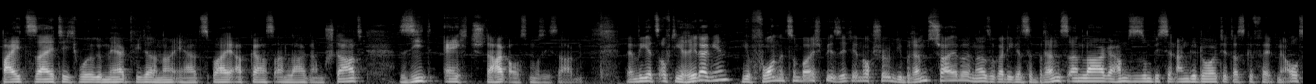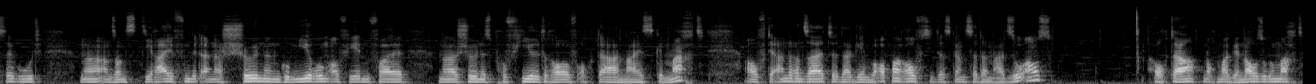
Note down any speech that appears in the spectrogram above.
beidseitig wohlgemerkt wieder eine R2-Abgasanlagen am Start. Sieht echt stark aus, muss ich sagen. Wenn wir jetzt auf die Räder gehen, hier vorne zum Beispiel, seht ihr noch schön die Bremsscheibe, ne, sogar die ganze Bremsanlage haben sie so ein bisschen angedeutet, das gefällt mir auch sehr gut. Ne, ansonsten die Reifen mit einer schönen Gummierung auf jeden Fall, ne, schönes Profil drauf, auch da nice gemacht. Auf der anderen Seite, da gehen wir auch mal rauf, sieht das Ganze dann halt so aus. Auch da nochmal genauso gemacht.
